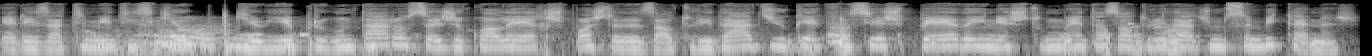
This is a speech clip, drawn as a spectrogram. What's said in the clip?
Era exatamente isso que eu, que eu ia perguntar, ou seja, qual é a resposta das autoridades e o que é que vocês pedem neste momento às autoridades moçambicanas?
